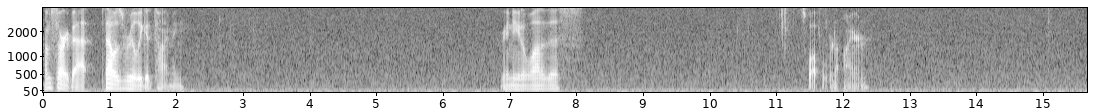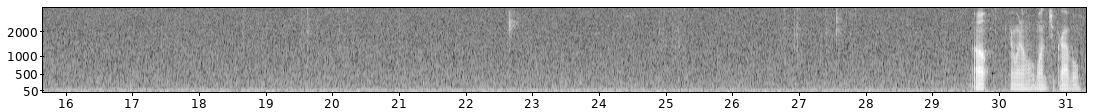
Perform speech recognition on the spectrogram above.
I'm sorry, Bat. That was really good timing. Gonna need a lot of this. Swap over to iron. There went a whole bunch of gravel.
